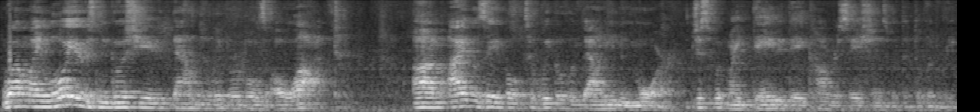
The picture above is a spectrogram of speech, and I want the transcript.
while my lawyers negotiated down deliverables a lot, um, I was able to wiggle them down even more just with my day-to-day conversations with the delivery.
